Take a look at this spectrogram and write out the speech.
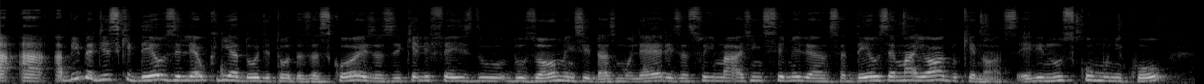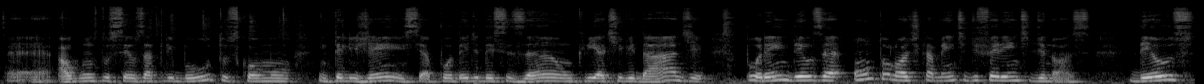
A, a, a Bíblia diz que Deus ele é o Criador de todas as coisas e que ele fez do, dos homens e das mulheres a sua imagem e semelhança. Deus é maior do que nós. Ele nos comunicou é, alguns dos seus atributos, como inteligência, poder de decisão, criatividade, porém Deus é ontologicamente diferente de nós. Deus,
